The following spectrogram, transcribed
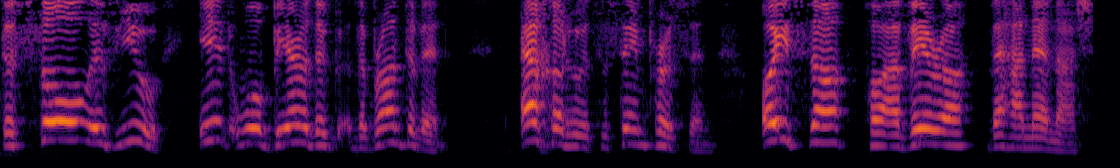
The soul is you. it will bear the, the brunt of it. Echad, who it's the same person. Oisa ho avera vehanenash.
